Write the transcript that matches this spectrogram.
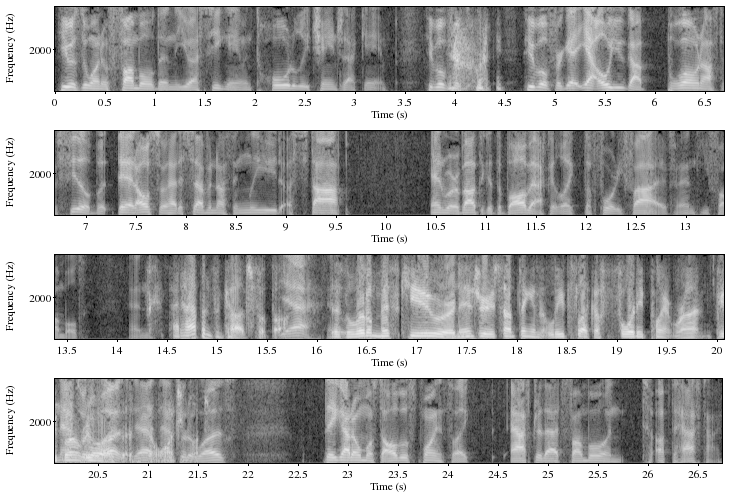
He was the one who fumbled in the USC game and totally changed that game. People forget, people forget. Yeah, OU got blown off the field, but they had also had a seven nothing lead, a stop, and we're about to get the ball back at like the forty five, and he fumbled. And That happens in college football. Yeah, there's it- a little miscue or an Mhm. injury or something, and it leads to like a forty-point run. People that's don't what it was. that. Yeah, that's what it much. was. They got almost all those points like after that fumble and to, up to halftime.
